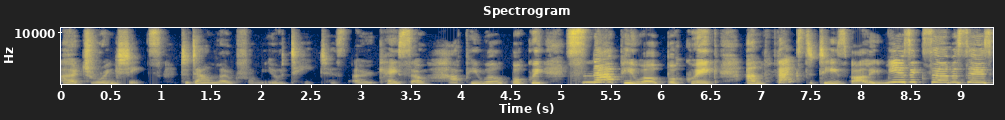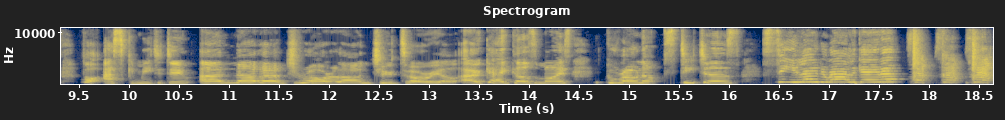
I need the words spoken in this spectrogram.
uh, drawing sheets to download from your teachers. Okay, so happy World Book Week, snappy World Book Week, and thanks to Tees Valley Music Services for asking me to do another draw along tutorial. Okay, girls and boys, grown ups, teachers. See you later, alligator. Snap, snap, snap.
